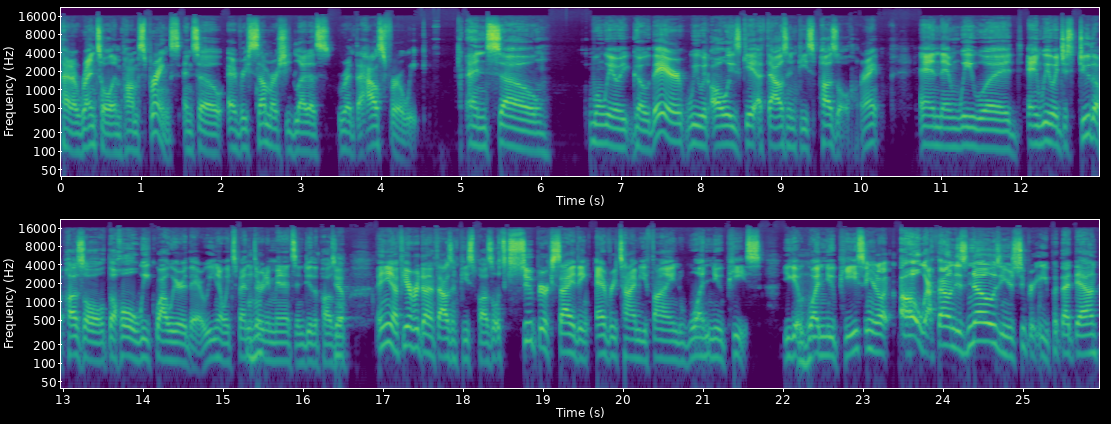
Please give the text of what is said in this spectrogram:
had a rental in Palm Springs. And so every summer she'd let us rent the house for a week. And so when we would go there, we would always get a thousand piece puzzle, right? And then we would and we would just do the puzzle the whole week while we were there. We, you know, we'd spend mm-hmm. 30 minutes and do the puzzle. Yep. And you know, if you've ever done a thousand piece puzzle, it's super exciting every time you find one new piece. You get mm-hmm. one new piece and you're like, oh, I found his nose, and you're super you put that down.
